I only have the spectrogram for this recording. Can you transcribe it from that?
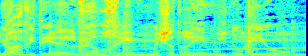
יואב איטיאל ואורחים משדרים דו-קיום.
